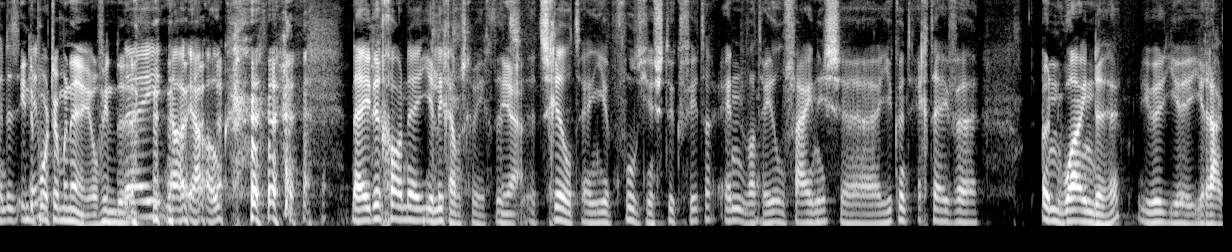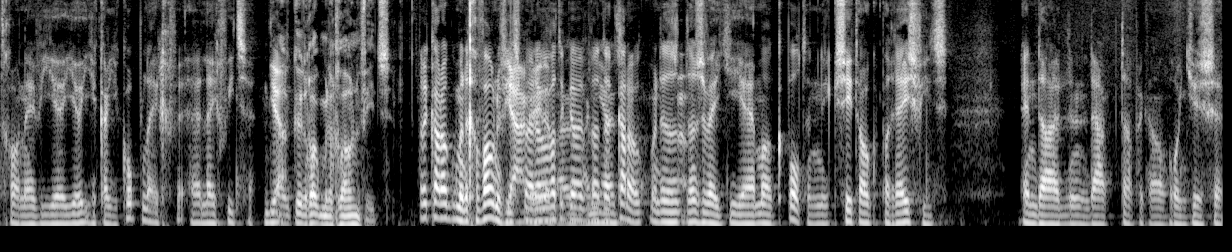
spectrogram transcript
En dat, In de en- portemonnee of in de... Nee, nou ja, ook. nee, dit gewoon eh, je lichaamsgewicht. Het, Ja. het scheelt en je voelt je een stuk fitter. En wat heel fijn is, eh, je kunt echt even unwinden. Hè? Je, je, je raakt gewoon even, je, je, je kan je kop leeg, eh, leeg fietsen. Ja. Dat kun je er ook met een gewone fiets. Dat kan ook met een gewone fiets, Ja, maar nee, wat dat ik, dat, dat kan ook. Maar dan, dan zweet je je helemaal kapot. En ik zit ook op een racefiets. En daar, daar trap ik dan rondjes eh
